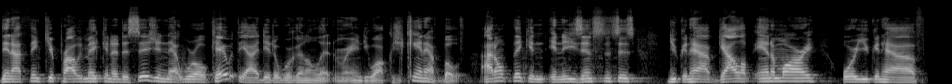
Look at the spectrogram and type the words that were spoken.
Then I think you're probably making a decision that we're okay with the idea that we're going to let Randy walk because you can't have both. I don't think in, in these instances you can have Gallup and Amari, or you can have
